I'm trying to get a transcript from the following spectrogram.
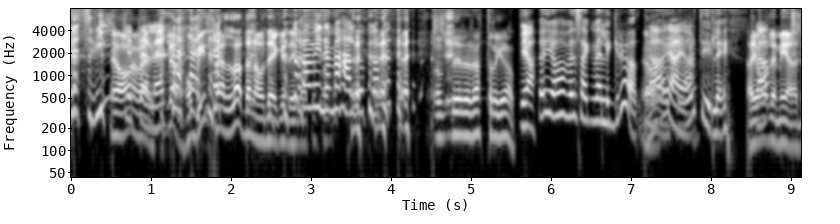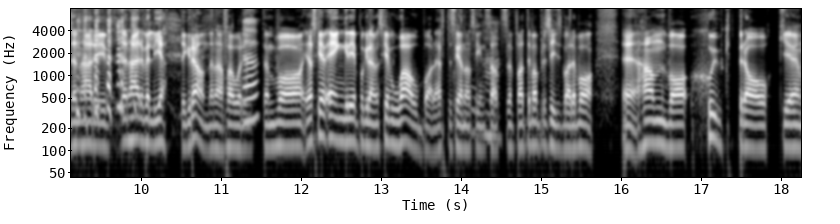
besviket Ja, eller? verkligen. Hon vill fälla den av Degly Day. Man vinner med halva upploppet. blir det rött eller grönt? Ja. Ja, Jag har väl sagt väldigt grönt. Ja, ja, ja. Var tydlig. Ja, jag Ja. håller med. Den här, är, den här är väl jättegrön, den här favoriten. Var, jag skrev en grej på programmet, jag skrev wow bara efter senaste insatsen, för att det var precis vad det var. Eh, han var sjukt bra och eh,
